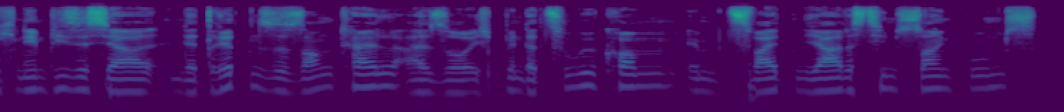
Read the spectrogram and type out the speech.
Ich nehme dieses Jahr in der dritten Saison teil, also ich bin dazugekommen im zweiten Jahr des Teams Sonic Booms.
